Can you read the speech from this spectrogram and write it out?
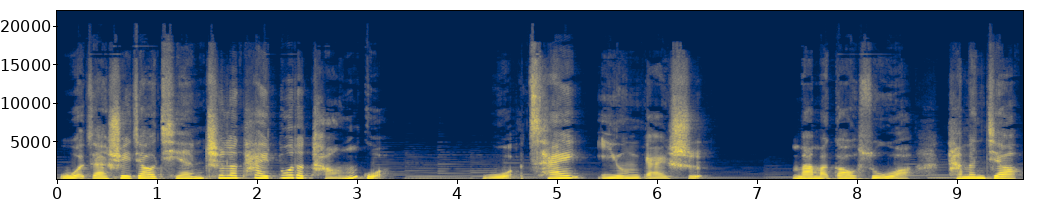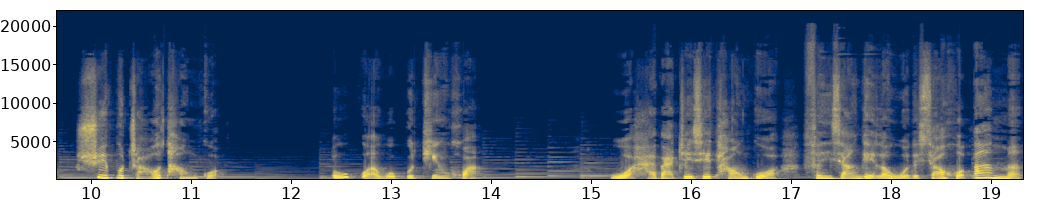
我在睡觉前吃了太多的糖果？我猜应该是。妈妈告诉我，他们叫睡不着糖果，怪我不听话。我还把这些糖果分享给了我的小伙伴们，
